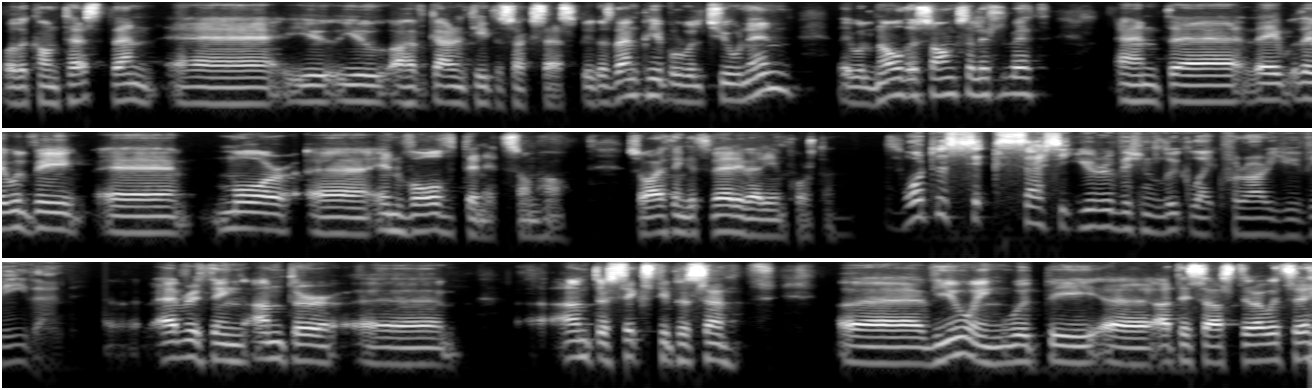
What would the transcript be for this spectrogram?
or the contest then uh, you you have guaranteed the success. Because then people will tune in they will know the songs a little bit and uh, they they will be uh, more uh, involved in it somehow. So i think it's very very important. What does success at eurovision look like for RÚV then? Everything under uh, under 60% uh, viewing would be uh, a disaster, I would say.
